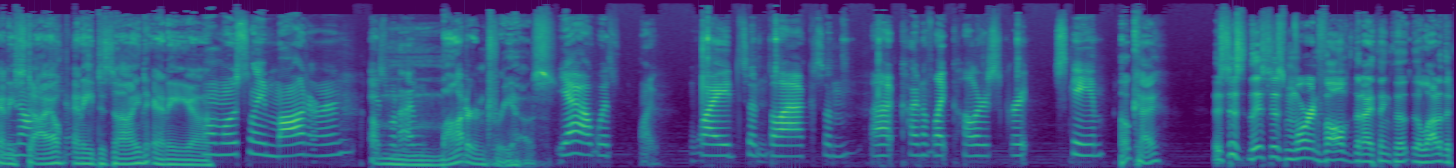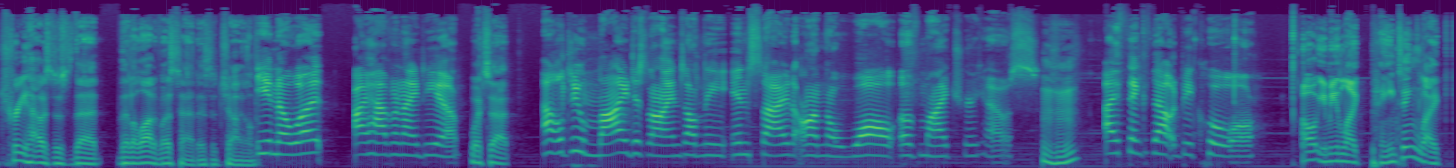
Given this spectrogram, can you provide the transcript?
Any Not style, sure. any design, any uh, Well, mostly modern a is what I'm modern treehouse. Yeah, with like whites and blacks and that kind of like color scre- scheme. Okay. This is this is more involved than I think that a lot of the tree houses that that a lot of us had as a child. You know what? I have an idea. What's that? I'll do my designs on the inside on the wall of my treehouse. Mm-hmm. I think that would be cool. Oh, you mean like painting? Like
